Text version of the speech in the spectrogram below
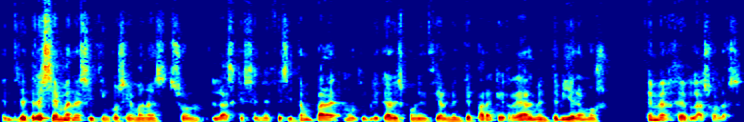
entre tres semanas y cinco semanas son las que se necesitan para multiplicar exponencialmente para que realmente viéramos emerger las olas.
